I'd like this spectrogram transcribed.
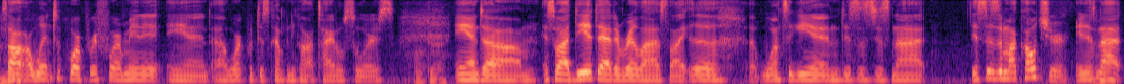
So I went to corporate for a minute and uh, worked with this company called Title Source. Okay. And um, and so I did that and realized like, ugh, once again, this is just not. This isn't my culture, and it's not.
